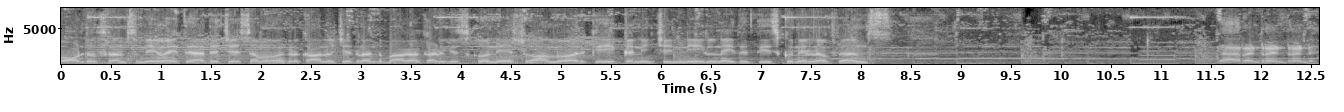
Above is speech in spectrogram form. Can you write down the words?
బాగుంటుంది ఫ్రెండ్స్. మేమైతే అదే చేసాము. ఇక్కడ కాళ్ళు చేతులు అంతా బాగా కడిగించుకొని స్వామివారికి ఇక్కడి నుంచి నీళ్ళని అయితే తీసుకుని వెళ్ళాం ఫ్రెండ్స్. రండి రండి రండి.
